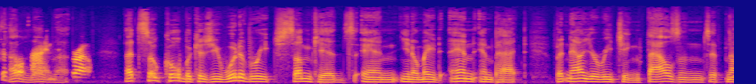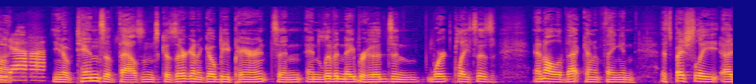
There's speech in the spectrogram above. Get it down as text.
the whole time grow that's so cool because you would have reached some kids and, you know, made an impact, but now you're reaching thousands, if not, yeah. you know, tens of thousands because they're going to go be parents and, and live in neighborhoods and workplaces and all of that kind of thing. And especially, uh,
